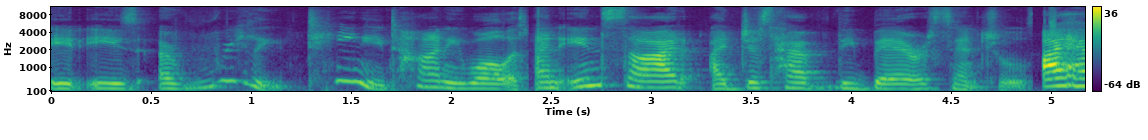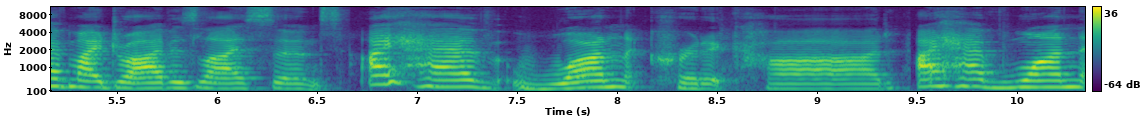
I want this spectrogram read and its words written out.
It is a really teeny tiny wallet and inside I just have the bare essentials. I have my driver's license. I have one credit card. I have one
